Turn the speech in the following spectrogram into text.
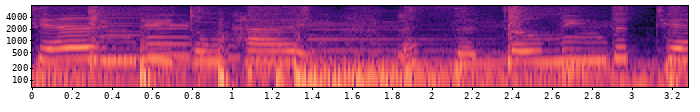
天地中海，蓝色透明的天，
